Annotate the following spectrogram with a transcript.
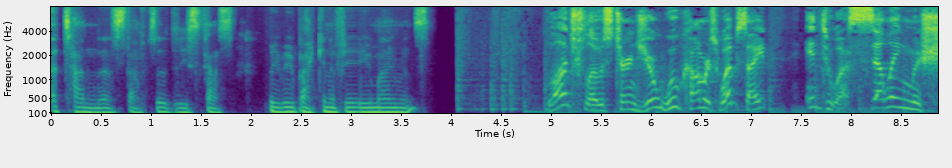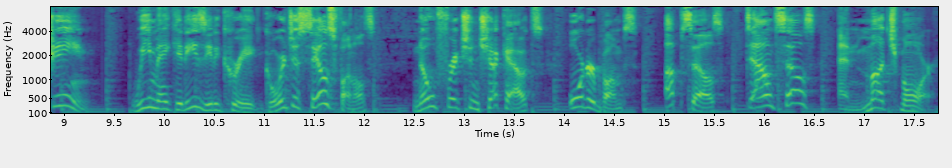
a ton of stuff to discuss. We'll be back in a few moments. Launchflows turns your WooCommerce website into a selling machine. We make it easy to create gorgeous sales funnels, no friction checkouts, order bumps, upsells, downsells, and much more.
